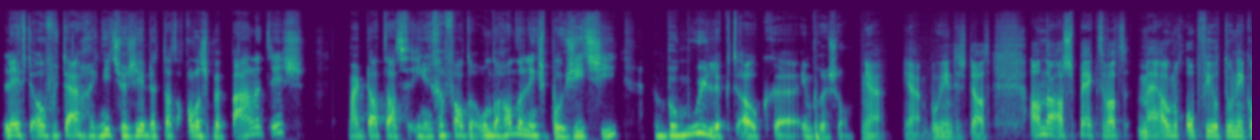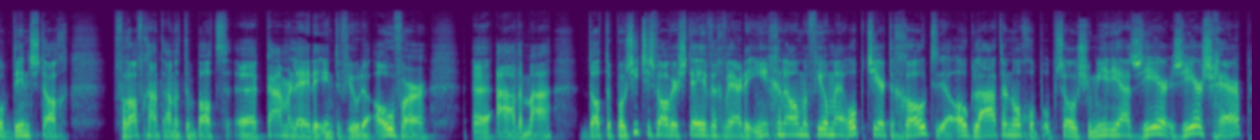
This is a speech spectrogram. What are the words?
leeft de overtuiging niet zozeer dat dat alles bepalend is, maar dat dat in ieder geval de onderhandelingspositie bemoeilijkt ook uh, in Brussel. Ja, ja, boeiend is dat. Ander aspect wat mij ook nog opviel toen ik op dinsdag voorafgaand aan het debat uh, Kamerleden interviewde over uh, Adema. Dat de posities wel weer stevig werden ingenomen, viel mij op. Tjeerd de Groot, ook later nog op, op social media, zeer, zeer scherp.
